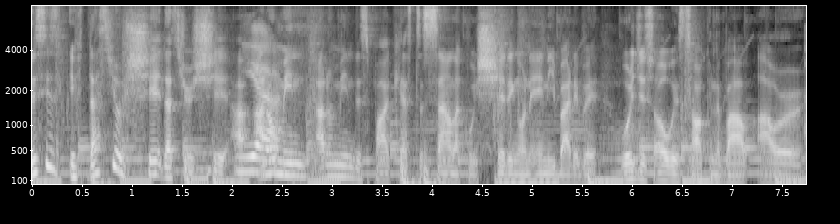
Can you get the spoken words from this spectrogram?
this is if that's your shit, that's your shit. I, I don't mean I don't mean this podcast to sound like we're shitting on anybody, but we're just always talking about our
